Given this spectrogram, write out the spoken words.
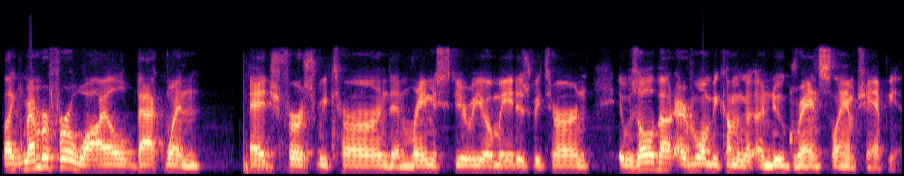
like remember for a while back when Edge first returned and Rey Mysterio made his return, it was all about everyone becoming a, a new Grand Slam champion.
